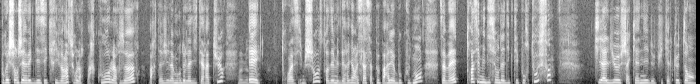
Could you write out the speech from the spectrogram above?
pour échanger avec des écrivains sur leur parcours, leurs œuvres, partager l'amour de la littérature. Ouais, Et sûr. troisième chose, troisième et dernière, et ça, ça peut parler à beaucoup de monde, ça va être troisième édition de la dictée pour tous, qui a lieu chaque année depuis quelque temps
